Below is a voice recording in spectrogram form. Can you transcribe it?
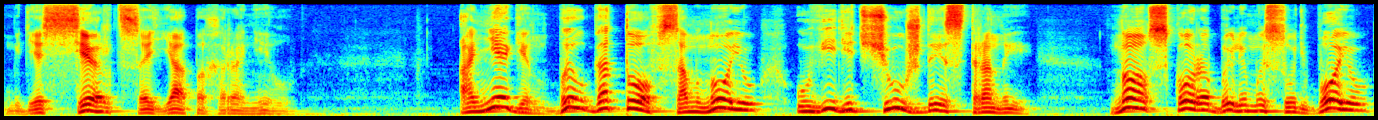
где сердце я похоронил. Онегин был готов со мною увидеть чуждые страны, но скоро были мы судьбою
